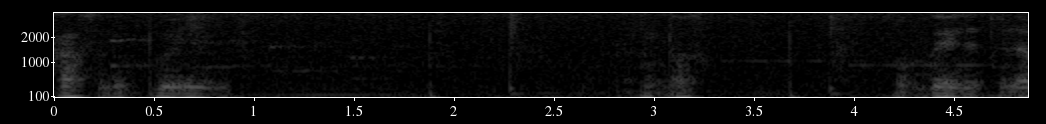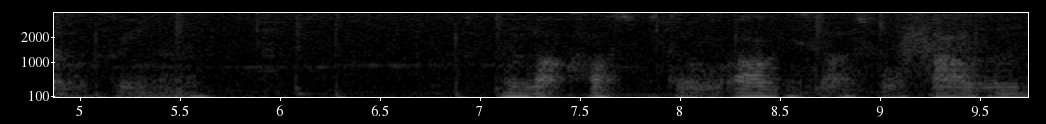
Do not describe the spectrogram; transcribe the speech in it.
Castle upgrade. I think that's upgraded to level three now. Unlock hospital. August that's four thousand.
